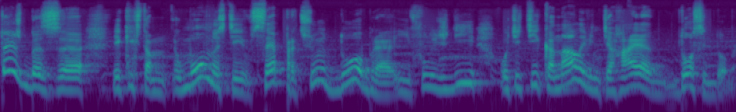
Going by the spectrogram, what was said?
теж без якихось там умовностей, все працює добре. І Full HD, OTT канали він тягає досить добре.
